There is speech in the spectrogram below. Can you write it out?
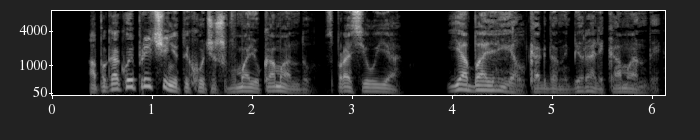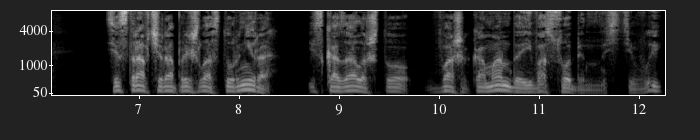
— А по какой причине ты хочешь в мою команду? — спросил я. Я болел, когда набирали команды. Сестра вчера пришла с турнира и сказала, что ваша команда и в особенности вы,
